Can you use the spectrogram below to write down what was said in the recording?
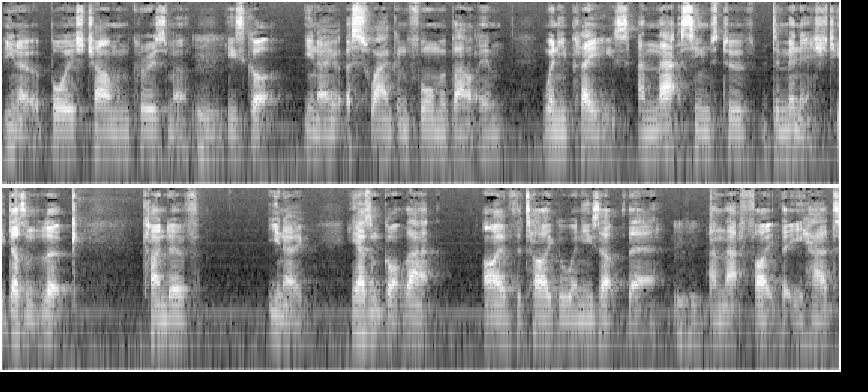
you know a boyish charm and charisma. Mm. He's got you know a swag and form about him when he plays, and that seems to have diminished. He doesn't look kind of you know, he hasn't got that eye of the tiger when he's up there mm-hmm. and that fight that he had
